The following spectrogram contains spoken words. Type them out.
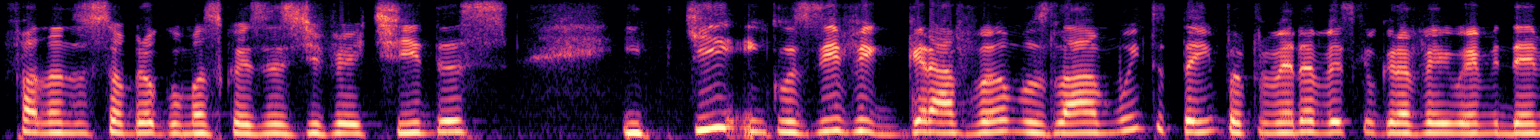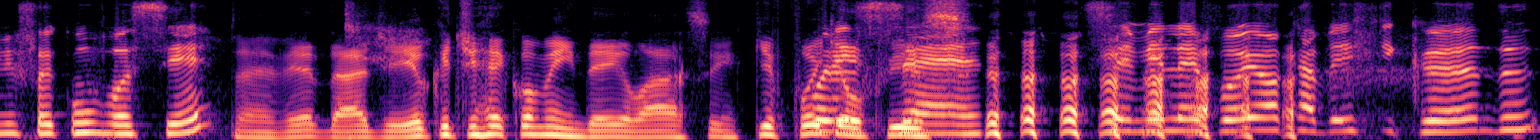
falando sobre algumas coisas divertidas, e que inclusive gravamos lá há muito tempo. A primeira vez que eu gravei o MDM foi com você. É verdade. Eu que te recomendei lá, assim. que foi que eu Pois fiz? é. Você me levou e eu acabei ficando.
